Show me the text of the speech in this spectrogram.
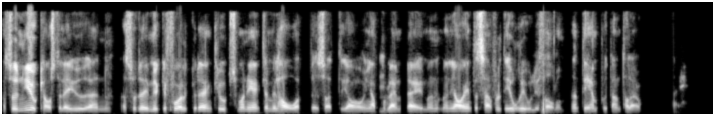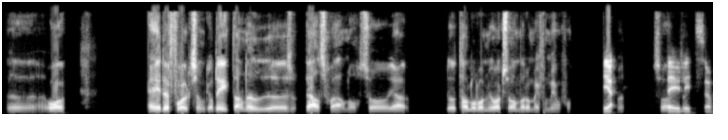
Alltså Newcastle är ju en, alltså det är mycket folk och det är en klubb som man egentligen vill ha åt så att jag har inga problem med det. Men, men jag är inte särskilt orolig för dem. Inte än på ett antal år. Eh, och är det folk som går dit där nu, uh, världsstjärnor, så ja, då talar de ju också om vad de är för människor. Ja. Så Det är ju att, lite så. eh,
